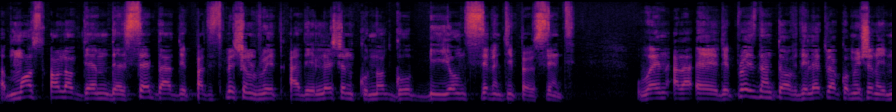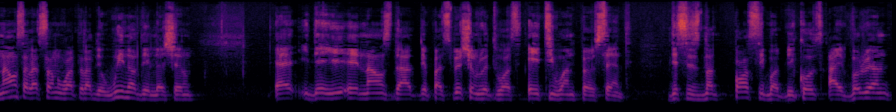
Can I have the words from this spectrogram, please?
Uh, most all of them, they said that the participation rate at the election could not go beyond 70 percent when uh, the president of the Electoral Commission announced Alassane Ouattara the winner of the election, uh, they announced that the participation rate was 81%. This is not possible because Ivorian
